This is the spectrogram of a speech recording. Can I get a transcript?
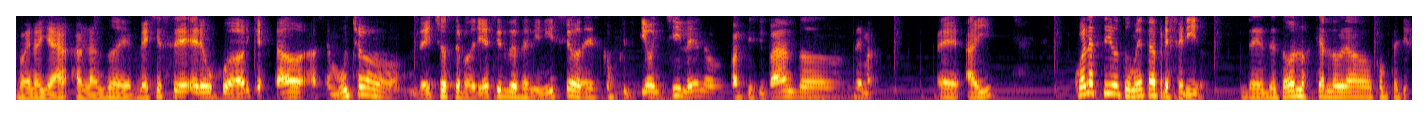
bueno, ya hablando de BGC, eres un jugador que ha estado hace mucho, de hecho se podría decir desde el inicio del competitivo en Chile, ¿no? participando demás eh, ahí. ¿Cuál ha sido tu meta preferido de, de todos los que has logrado competir?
